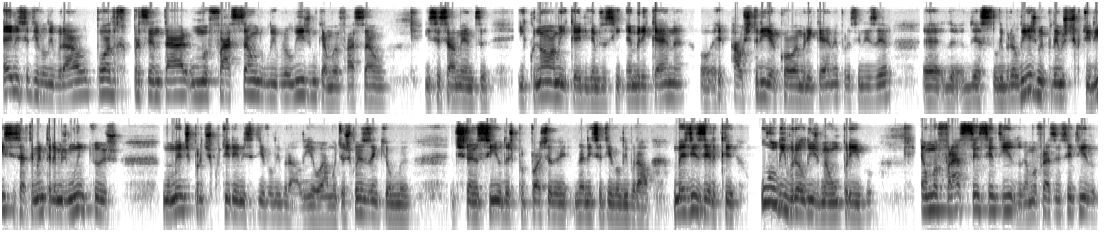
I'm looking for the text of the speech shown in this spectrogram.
a iniciativa liberal pode representar uma facção do liberalismo, que é uma facção essencialmente económica e, digamos assim, americana, ou austríaco-americana, por assim dizer, eh, desse liberalismo, e podemos discutir isso, e certamente teremos muitos momentos para discutir a iniciativa liberal. E eu, há muitas coisas em que eu me distancio das propostas da iniciativa liberal. Mas dizer que o liberalismo é um perigo é uma frase sem sentido, é uma frase sem sentido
